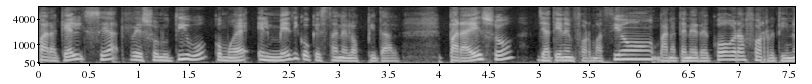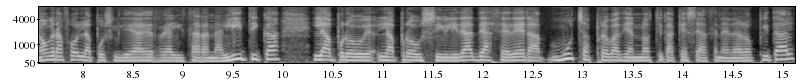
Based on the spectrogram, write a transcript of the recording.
para que él sea resolutivo, como es el médico que está en el hospital. Para eso ya tienen formación, van a tener ecógrafos, retinógrafos, la posibilidad de realizar analítica, la, la, posibilidad de acceder a muchas pruebas diagnósticas que se hacen en el hospital,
